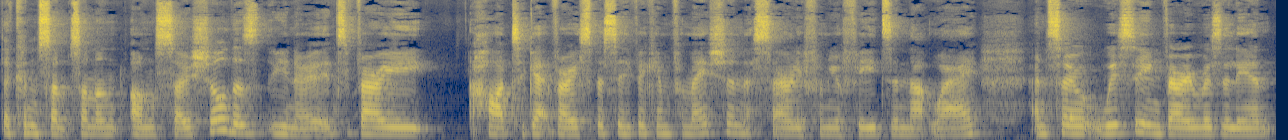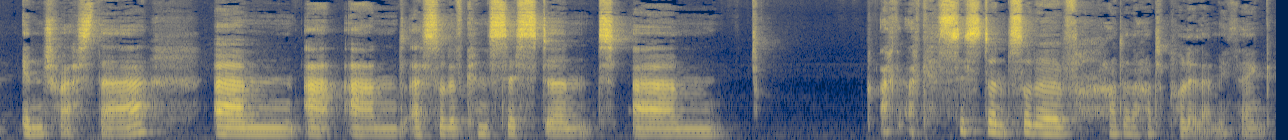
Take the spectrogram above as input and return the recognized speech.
the consumption on, on social, there's, you know, it's very hard to get very specific information necessarily from your feeds in that way. And so we're seeing very resilient interest there um, and a sort of consistent, um, a, consistent sort of, I don't know how to put it, let me think.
